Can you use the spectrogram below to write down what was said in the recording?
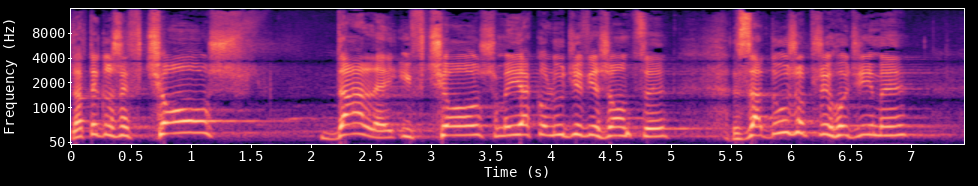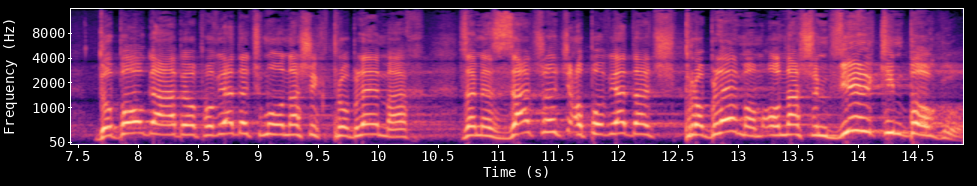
Dlatego, że wciąż dalej i wciąż my, jako ludzie wierzący, za dużo przychodzimy do Boga, aby opowiadać Mu o naszych problemach, zamiast zacząć opowiadać problemom o naszym wielkim Bogu.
